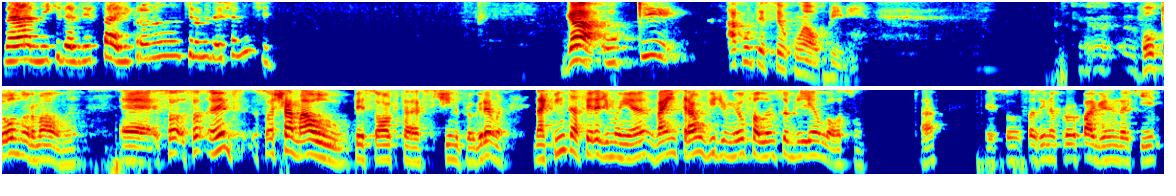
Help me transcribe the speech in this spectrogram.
né, a Nick deveria estar aí para não, que não me deixe mentir. Gá, o que aconteceu com a Alpine? Voltou ao normal, né? É, só, só, antes, só chamar o pessoal que está assistindo o programa. Na quinta-feira de manhã vai entrar um vídeo meu falando sobre Liam Lawson. Eu estou fazendo a propaganda aqui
